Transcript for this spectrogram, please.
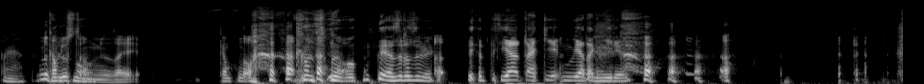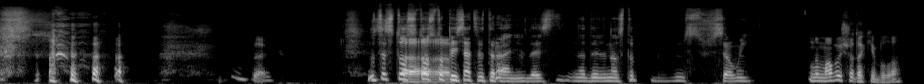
Понятно. Ну, плюс Камп там, не знаю. Кампно. Ноу. Камп Ноу. Я зрозумів. Я, я, так, я так міряю. так. Ну, це 100 100-150 ветеранів десь на 97-й. Ну, мабуть, що так і було.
